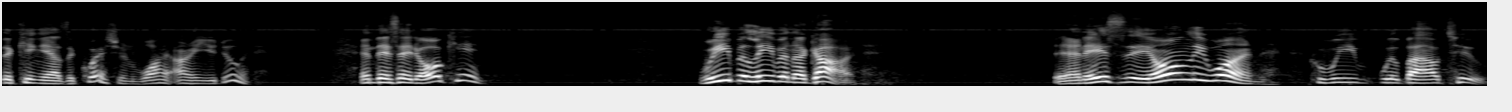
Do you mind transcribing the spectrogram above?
the king has a question Why aren't you doing it? And they said, king, we believe in a God, and He's the only one who we will bow to.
